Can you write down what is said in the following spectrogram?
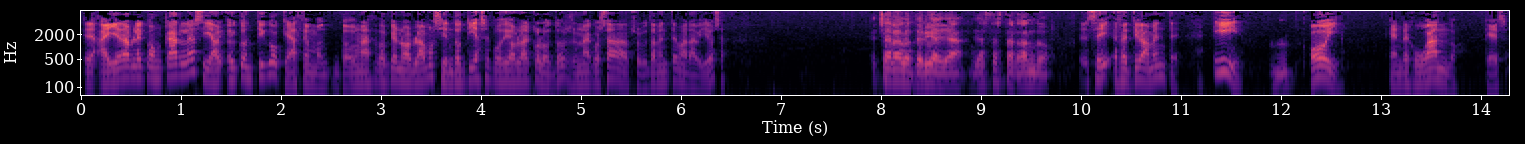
eh, ayer hablé con Carlas y hoy contigo, que hace un montón que no hablamos, y en dos días he podido hablar con los dos. Es una cosa absolutamente maravillosa. Echa la lotería ya, ya estás tardando. Sí, efectivamente. Y hoy, en Rejugando, que es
